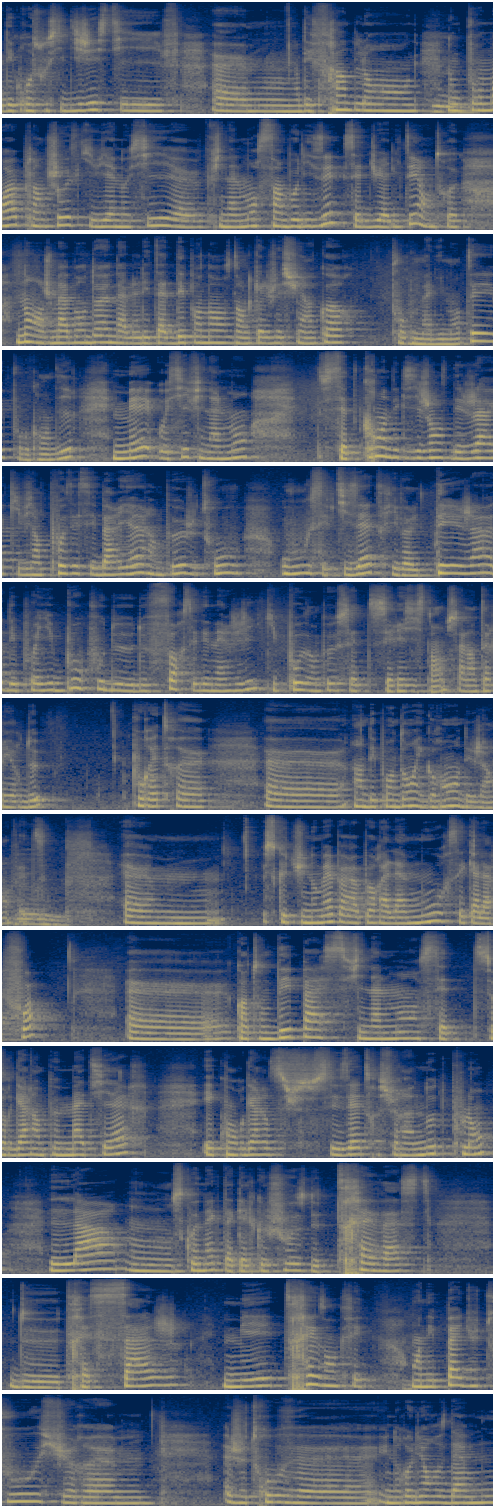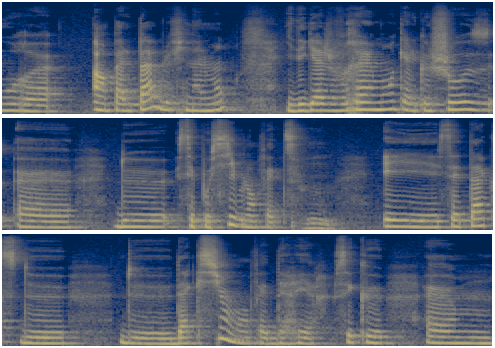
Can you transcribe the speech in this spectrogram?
des gros soucis digestifs, des freins de langue. Mmh. Donc pour moi, plein de choses qui viennent aussi finalement symboliser cette dualité entre non, je m'abandonne à l'état de dépendance dans lequel je suis un corps pour m'alimenter, pour grandir, mais aussi finalement cette grande exigence déjà qui vient poser ces barrières un peu, je trouve, où ces petits êtres, ils veulent déjà déployer beaucoup de, force et d'énergie qui posent un peu cette, ces résistances à l'intérieur d'eux pour être euh, euh, indépendants et grands déjà en fait. Mmh. Euh, ce que tu nommais par rapport à l'amour, c'est qu'à la fois, euh, quand on dépasse finalement ce regard un peu matière et qu'on regarde ces êtres sur un autre plan, là on se connecte à quelque chose de très vaste, de très sage, mais très ancré. On n'est pas du tout sur, euh, je trouve, euh, une reliance d'amour impalpable finalement. il dégage vraiment quelque chose de c'est possible en fait. Mm. Et cet axe de d'action en fait derrière, c'est que euh,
